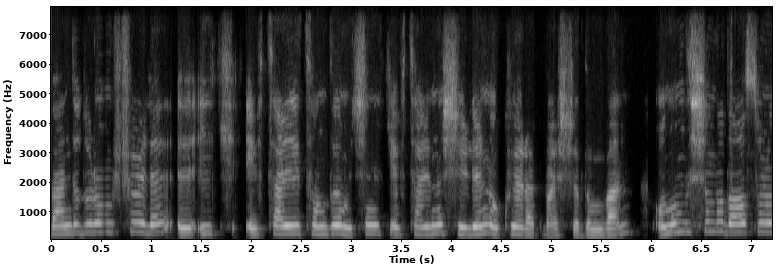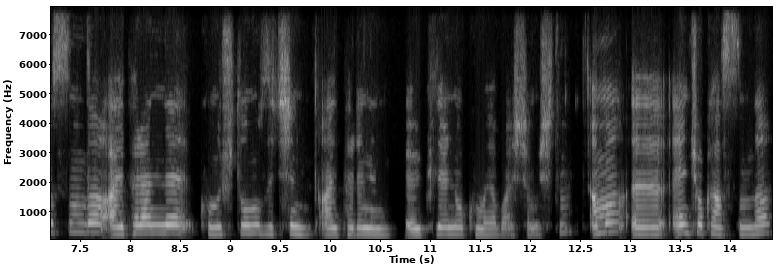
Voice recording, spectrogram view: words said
Bende durum şöyle, e, ilk Eftarya'yı tanıdığım için ilk Eftarya'nın şiirlerini okuyarak başladım ben. Onun dışında daha sonrasında Alperen'le konuştuğumuz için Alperen'in öykülerini okumaya başlamıştım. Ama e, en çok aslında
